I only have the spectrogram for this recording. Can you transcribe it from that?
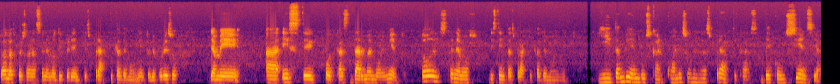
todas las personas tenemos diferentes prácticas de movimiento. Yo por eso llamé a este podcast Dharma en Movimiento. Todos tenemos distintas prácticas de movimiento. Y también buscar cuáles son esas prácticas de conciencia,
